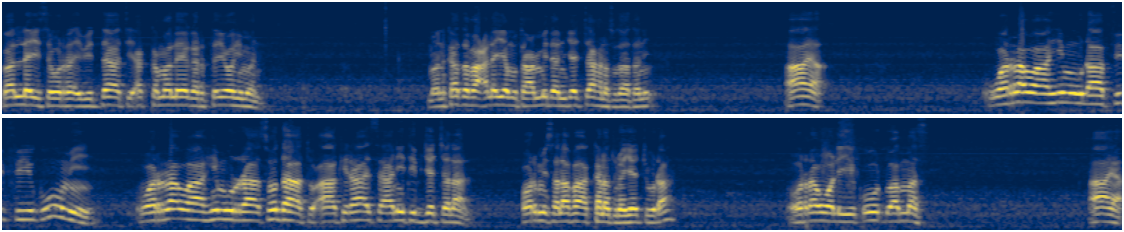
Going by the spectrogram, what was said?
balleeyse warra ibiddaati akka malee gartee yoo himan man kadaba calayya mutacammidan jechaa kana sodaatanii aaya warra waa himuudhaaf fiffiiguumi warra waa himurraa sodaatu aakiraa isaaniitiif jecha laal ormi salafaa akkana ture jechuudha warra walii quudhu ammas aaya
